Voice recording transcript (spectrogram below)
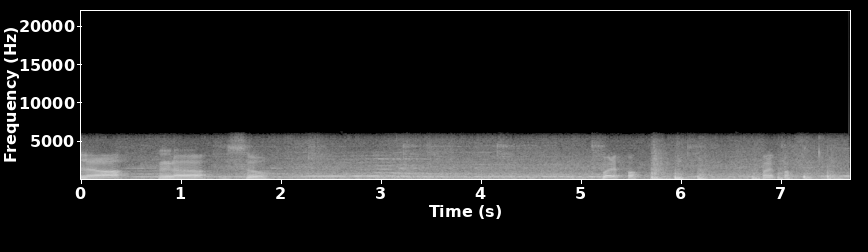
la, la, so. Voilà pas. Voilà pas.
